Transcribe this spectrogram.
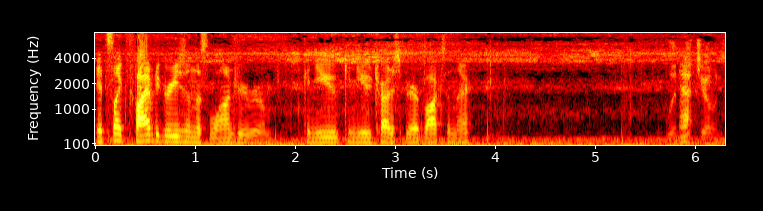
it's like five degrees in this laundry room. Can you can you try to spirit box in there? Linda. Jones,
